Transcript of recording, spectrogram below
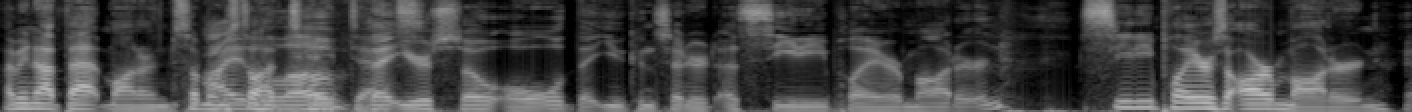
I mean, not that modern. Some of them I still have tape love decks. that you're so old that you considered a CD player modern. CD players are modern.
